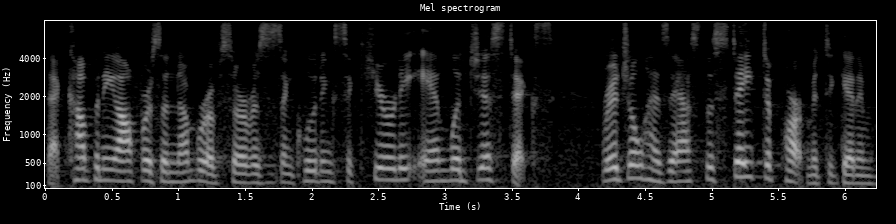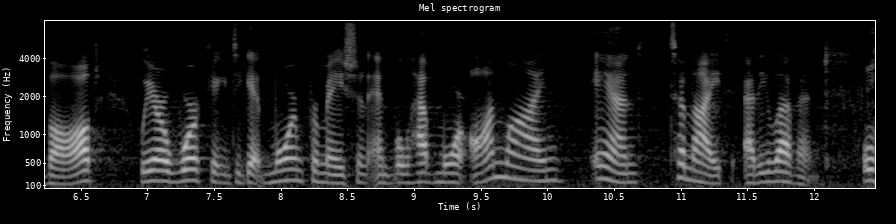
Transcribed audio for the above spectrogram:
That company offers a number of services, including security and logistics. Rigell has asked the State Department to get involved. We are working to get more information and we'll have more online and tonight at 11. Well,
